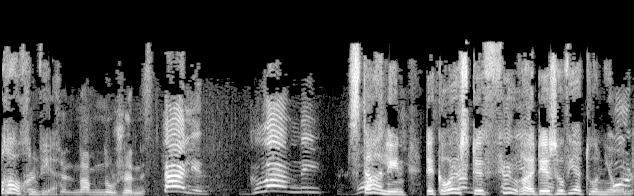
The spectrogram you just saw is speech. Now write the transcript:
brauchen wir. Stalin, der größte Führer der Sowjetunion.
